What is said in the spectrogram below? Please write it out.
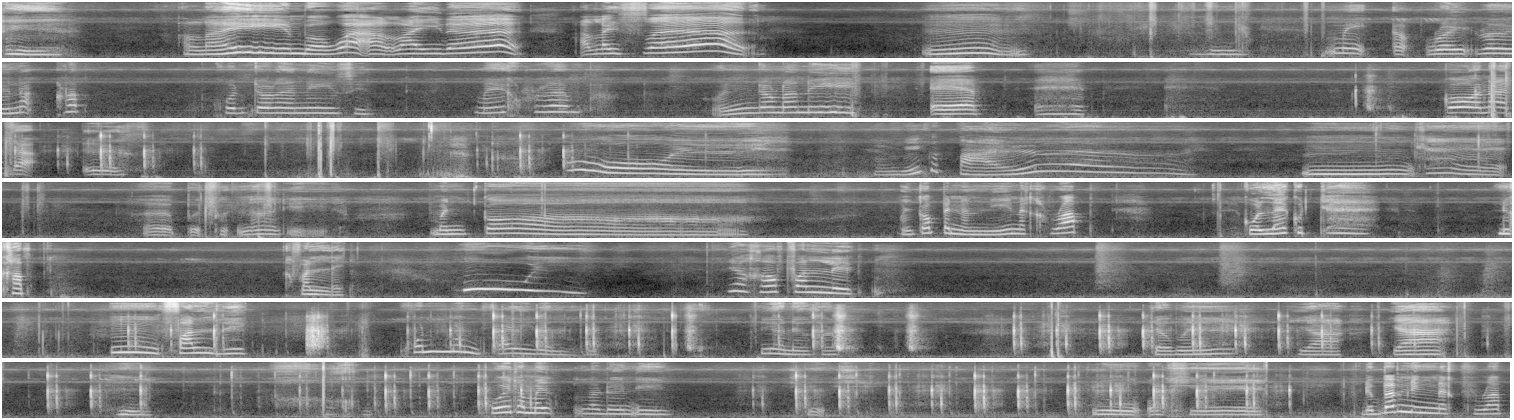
เอออะไรมันบอกว่าอะไรเด้ออะไรเซอร์อืมอืมไม่ อะไรเลยนะครับ คนเจ้าหน้าที่สิไม่ครับคนเจ้าหน้าที่แอบแอบก็น่าจะเออโอ้ยแบบนี้ก็ตายเลยอืมแค่เออเปิดเผยหน้าดี มันก็ มันก็เป็นอันนี้นะครับ กดไลค์กดแชร์นี่ครับฟันเหล็กหุ้ยนี่ครับฟันเหล็กอืมฟันเหล็ก คนมันไฟเด่นเนี่ยนะครับเดี๋ยวไหมอยาอยาอื เฮ้ยทำไมเราเดินเองอยู่อยู่โอเค เดี๋ยวแป๊บนึงนะครับ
